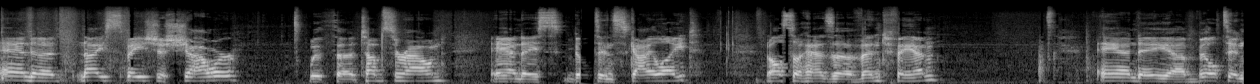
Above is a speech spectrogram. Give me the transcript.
And a nice spacious shower with a tub surround and a built-in skylight. It also has a vent fan and a uh, built-in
